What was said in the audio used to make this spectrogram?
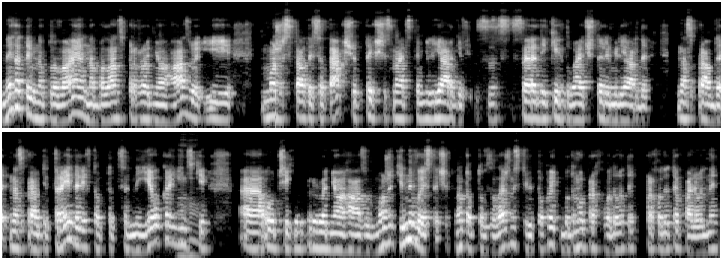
негативно впливає на баланс природнього газу, і може статися так, що тих 16 мільярдів, серед яких 24 мільярди насправді насправді трейдерів, тобто це не є українські е, обсяги природнього газу, можуть і не вистачити. Ну тобто, в залежності від того, як будемо проходити проходити опалювальний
